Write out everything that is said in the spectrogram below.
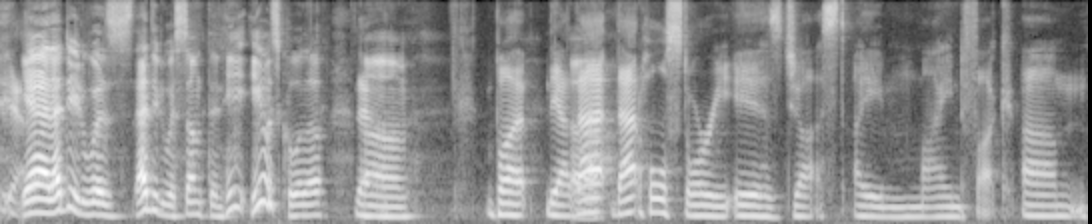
Yeah. yeah, that dude was that dude was something. He he was cool though. Yeah. Um, But yeah, that that whole story is just a mind fuck. Um,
